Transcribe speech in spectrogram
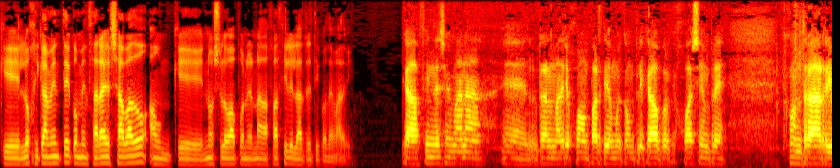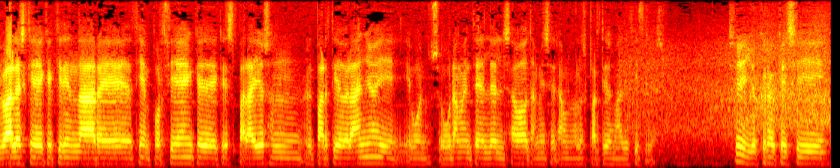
que lógicamente comenzará el sábado, aunque no se lo va a poner nada fácil el Atlético de Madrid. Cada fin de semana el Real Madrid juega un partido muy complicado porque juega siempre contra rivales que, que quieren dar eh, 100%, que, que es para ellos son el partido del año y, y bueno, seguramente el del sábado también será uno de los partidos más difíciles. Sí, yo creo que si,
